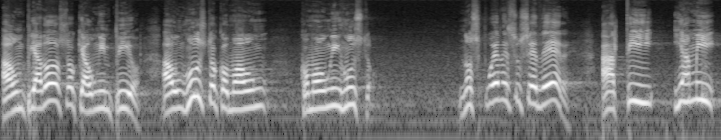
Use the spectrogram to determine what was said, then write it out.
a un piadoso que a un impío, a un justo como a un, como a un injusto. Nos puede suceder a ti y a mí.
